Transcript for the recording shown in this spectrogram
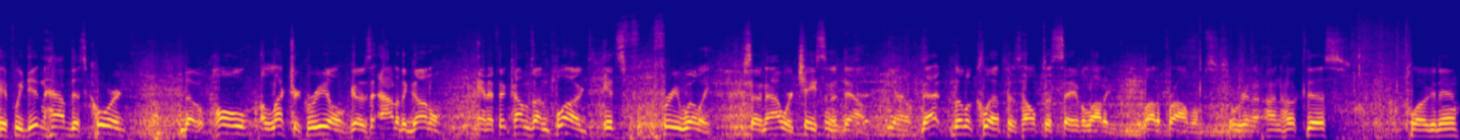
if we didn't have this cord, the whole electric reel goes out of the gunnel. And if it comes unplugged, it's free willy. So now we're chasing it down. You know, that little clip has helped us save a lot of, a lot of problems. So we're gonna unhook this, plug it in.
